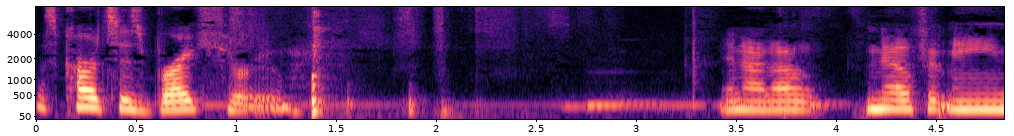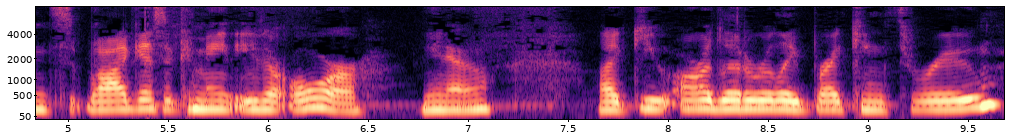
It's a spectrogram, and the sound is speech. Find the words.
This card says breakthrough. And I don't know if it means, well, I guess it can mean either or, you know, like you are literally breaking through.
